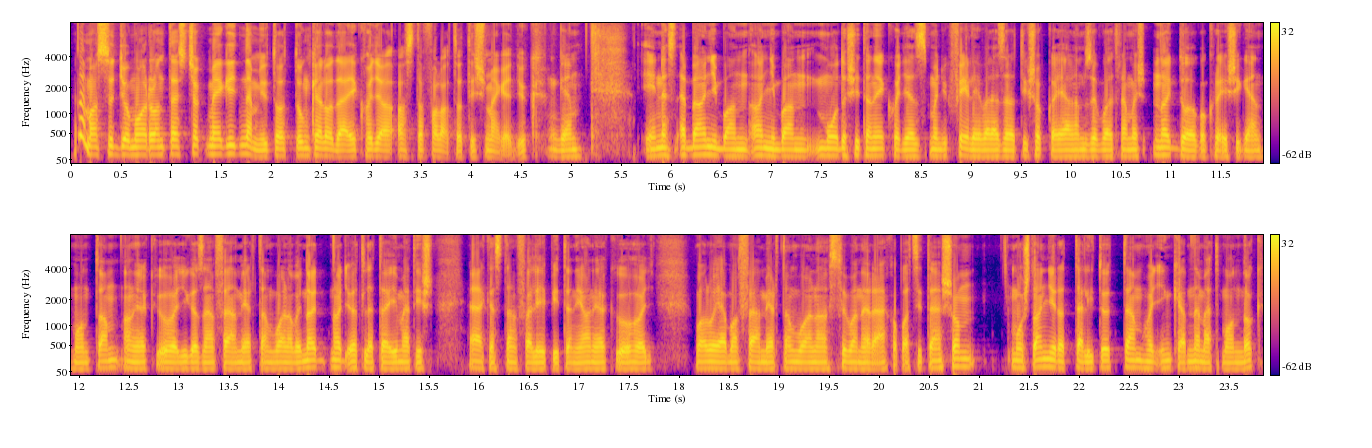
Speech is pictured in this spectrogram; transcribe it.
Nem az, hogy gyomorrontást, csak még így nem jutottunk el odáig, hogy a, azt a falatot is megegyük. Igen. Én ezt ebben annyiban, annyiban módosítanék, hogy ez mondjuk fél évvel ezelőttig sokkal jellemző volt rám, és nagy dolgokra is igent mondtam, anélkül, hogy igazán felmértem volna, vagy nagy, nagy ötleteimet is elkezdtem felépíteni, anélkül, hogy valójában felmértem volna azt, hogy van-e rá kapacitásom most annyira telítöttem, hogy inkább nemet mondok,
